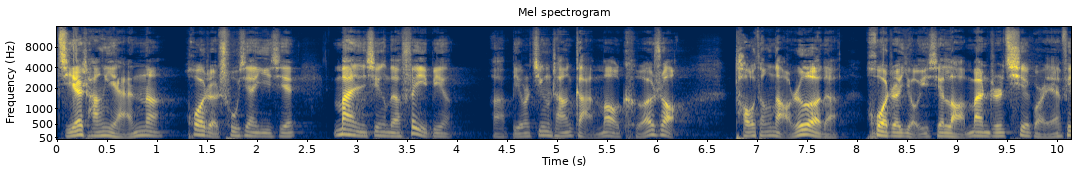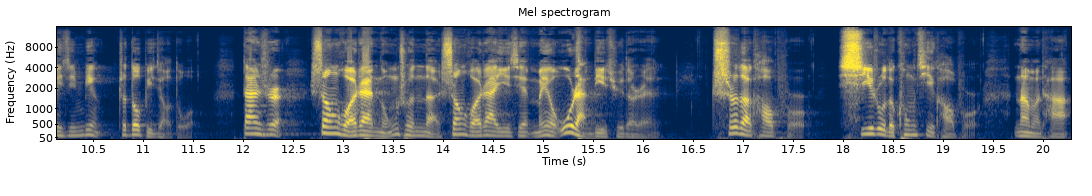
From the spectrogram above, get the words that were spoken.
结肠炎呢，或者出现一些慢性的肺病啊，比如经常感冒、咳嗽、头疼脑热的，或者有一些老慢支气管炎、肺心病，这都比较多。但是生活在农村的、生活在一些没有污染地区的人。吃的靠谱，吸入的空气靠谱，那么他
